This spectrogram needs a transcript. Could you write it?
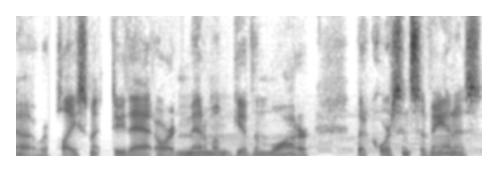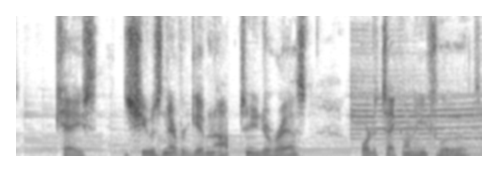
uh, replacement, do that, or at minimum, give them water. But of course, in Savannah's case, she was never given an opportunity to rest or to take on any fluids.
